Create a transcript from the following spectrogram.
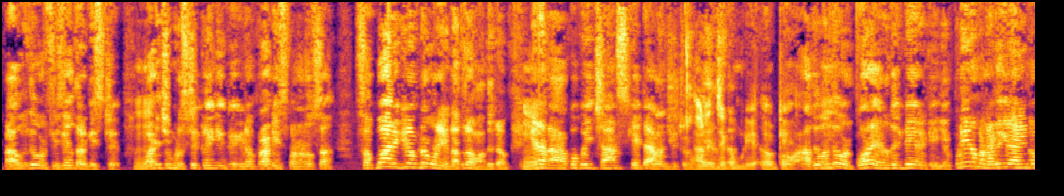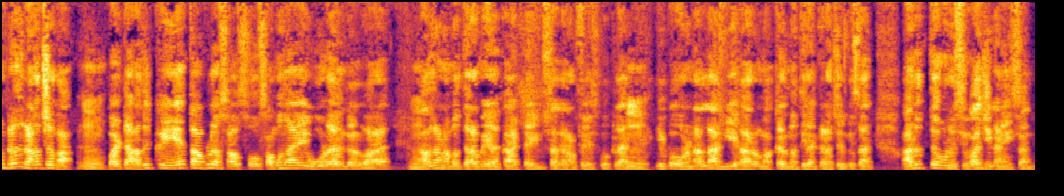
நான் வந்து ஒரு பிசியோதெரபிஸ்ட். படிச்சு முடிச்சுட்டு கிளினிக் வைக்கணும் ப்ராக்டிஸ் பண்ணணும் சம்பாதிக்கணும்ன்ற ஒரு எண்ணத்துல வந்துட்டோம். ஏன்னா நான் அப்ப போய் சான்ஸ் கேட்டு அலைஞ்சிட்டு முடியாது ஓகே அது வந்து ஒரு குறை இருந்துகிட்டே இருக்கு எப்படி நம்ம நடிகர் ஆகணும்ன்றது நினைச்சதான். பட் அதுக்கு ஏத்தாப்புல சமுதாய ஊடகங்கள் வர ம். அதுல நம்ம திறமையில காட்ட இன்ஸ்டாகிராம் ஃபேஸ்புக்ல ம். இப்போ ஒரு நல்ல அங்கீகாரம் மக்கள் மத்தியில கிடைச்சிருக்கு சார் அடுத்த ஒரு சிவாஜி கணேசன்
